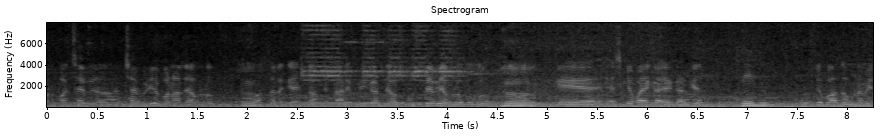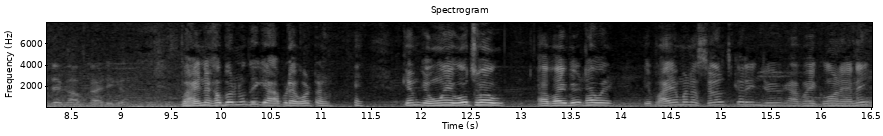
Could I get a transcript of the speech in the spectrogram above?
और अच्छा अच्छा वीडियो बनाते हैं हम लोग हाँ। बहुत सारे गेस्ट आपकी तारीफ भी करते हैं और पूछते भी हम लोगों को હા હા कि एच के वाई का है करके હમ હમ उसके बाद हमने भी देखा आपका आईडी का ભાઈને ખબર નહોતી કે આપણે હોટલ કેમ કે હું અહીં ઓછો આવું આ ભાઈ બેઠા હોય એ ભાઈએ મને સર્ચ કરીને જોયું કે આ ભાઈ કોણ હે નહીં.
